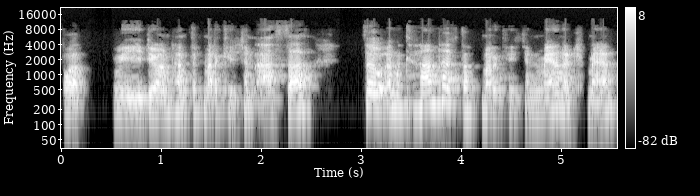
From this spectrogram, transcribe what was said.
what we do in terms of medication access. So, in the context of medication management,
